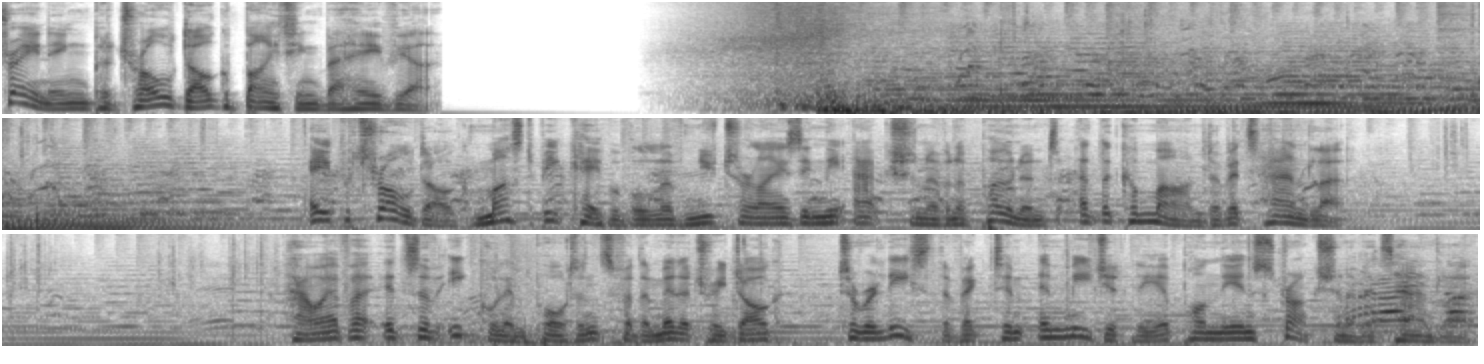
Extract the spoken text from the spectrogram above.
Training patrol dog biting behavior. A patrol dog must be capable of neutralizing the action of an opponent at the command of its handler. However, it's of equal importance for the military dog to release the victim immediately upon the instruction of its handler.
